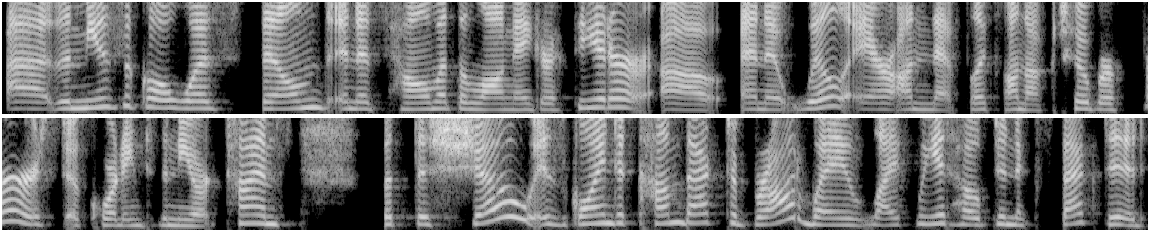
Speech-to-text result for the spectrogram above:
Uh, the musical was filmed in its home at the Longacre Theater, uh, and it will air on Netflix on October first, according to the New York Times. But the show is going to come back to Broadway like we had hoped and expected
